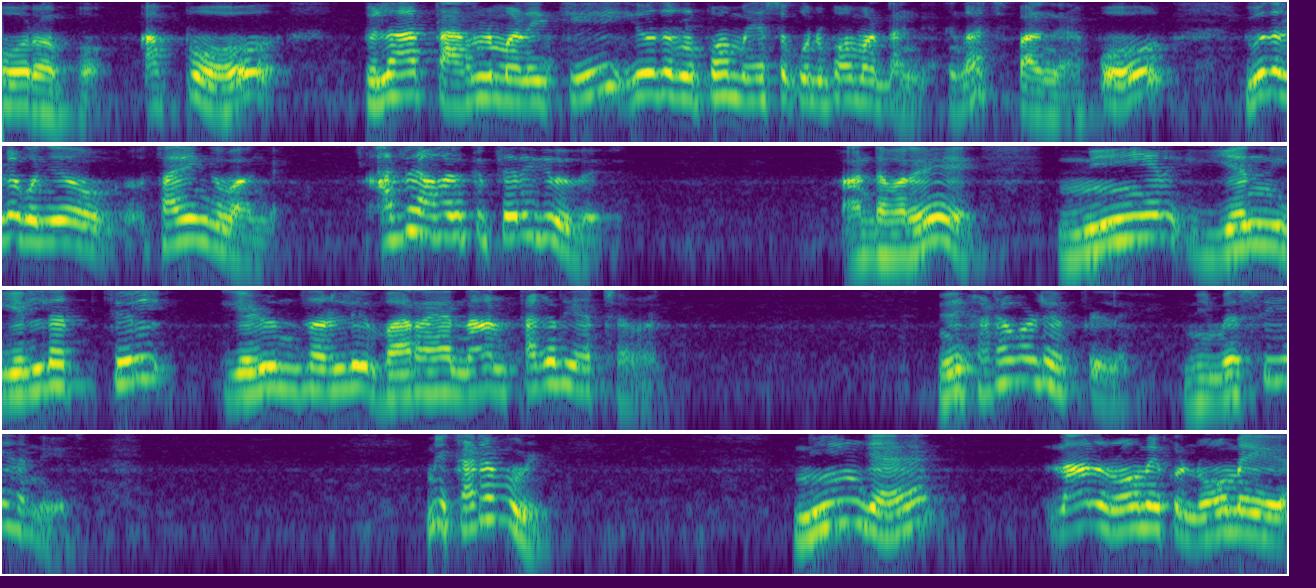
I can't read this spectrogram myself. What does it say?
போகிறப்போ அப்போது பிலாத் அரண்மனைக்கு யூதர்கள் போக இயேசு கொண்டு போக மாட்டாங்க. வாசிச்சு பாருங்க. அப்போது யூதர்கள் கொஞ்சம் தயங்குவாங்க. அது அவருக்கு தெரிகிறது. ஆண்டவரே நீர் என் இல்லத்தில் எழுந்தள்ளி வர நான் தகுதியற்றவன். நீ கடவுளுடைய பிள்ளை. நீ மெஸ்ஸியா நீர். நீ கடவுள். நீங்க நான் ரோமை ரோமை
